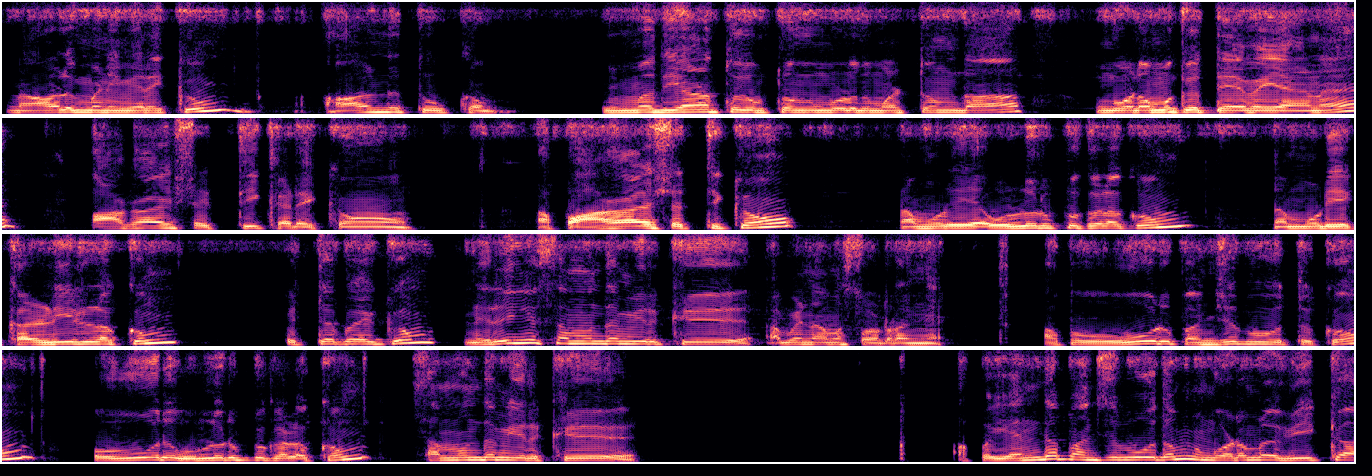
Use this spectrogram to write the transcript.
நாலு மணி வரைக்கும் ஆழ்ந்த தூக்கம் நிம்மதியான தூக்கம் தூங்கும் பொழுது மட்டும்தான் உங்க உடம்புக்கு தேவையான ஆகாய சக்தி கிடைக்கும். அப்போ ஆகாய சக்திக்கும் நம்முடைய உள்ளுறுப்புகளுக்கும் நம்முடைய கல்லீரலுக்கும் பித்தப்பைக்கும் நெருங்கிய சம்பந்தம் இருக்கு அப்படின்னு நாம சொல்றாங்க. அப்போ ஒவ்வொரு பஞ்சபூதத்துக்கும் ஒவ்வொரு உள்ளுறுப்புகளுக்கும் சம்பந்தம் இருக்கு. அப்ப எந்த பஞ்சபூதம் உங்க உடம்புல வீக்கா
